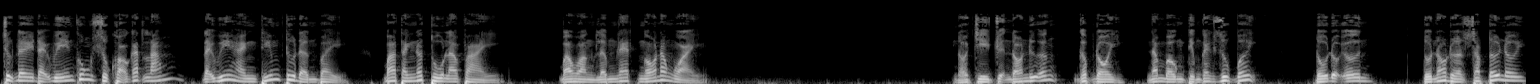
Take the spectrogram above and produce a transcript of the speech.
Trước đây đại úy cũng sụp họ gắt lắm. Đại úy hành thím tư đần bầy. Ba thành nó thù là phải. Bà Hoàng lấm lét ngó ra ngoài. Nói chi chuyện đó nữa Gấp đôi. Năm ông tìm cách giúp với. Tôi đội ơn Tụi nó được sắp tới nơi.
